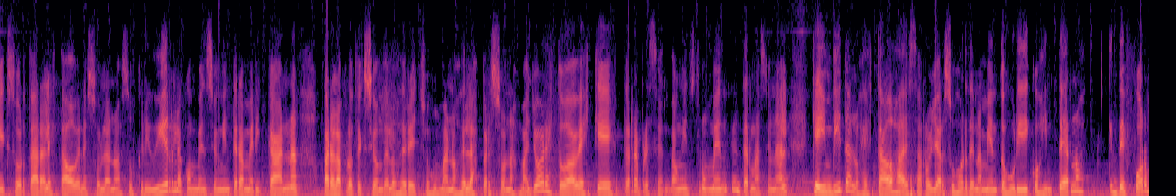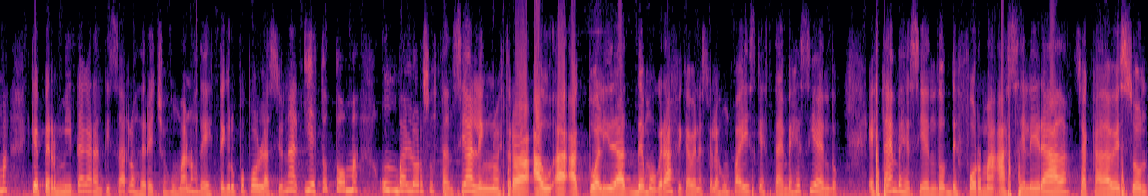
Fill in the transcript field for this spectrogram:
exhortar al Estado venezolano a suscribir la Convención Interamericana para la Protección de los Derechos Humanos de las Personas Mayores, toda vez que este representa un instrumento internacional que invita a los estados a desarrollar sus ordenamientos jurídicos internos de forma que permita garantizar los derechos humanos de este grupo poblacional. Y esto toma un valor sustancial en nuestra actualidad demográfica. Venezuela es un país que está envejeciendo, está envejeciendo de forma acelerada, o sea, cada vez son,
